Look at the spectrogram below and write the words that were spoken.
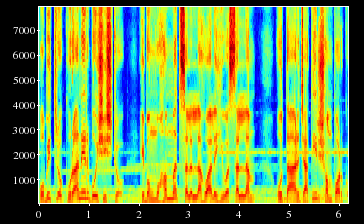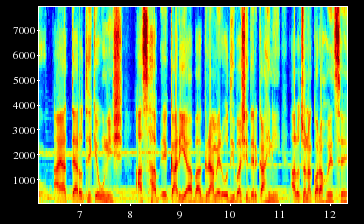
পবিত্র কোরআনের বৈশিষ্ট্য এবং মোহাম্মদ সাল্লাল্লাহু আলহি ওয়াসাল্লাম ও তার জাতির সম্পর্ক। আয়াত ১৩ থেকে ১৯ আসহাব এ কারিয়া বা গ্রামের অধিবাসীদের কাহিনী আলোচনা করা হয়েছে।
